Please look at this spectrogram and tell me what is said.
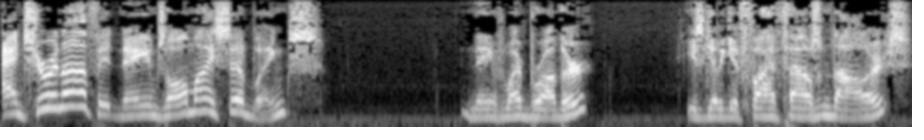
And sure enough, it names all my siblings. Names my brother. He's going to get $5,000.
